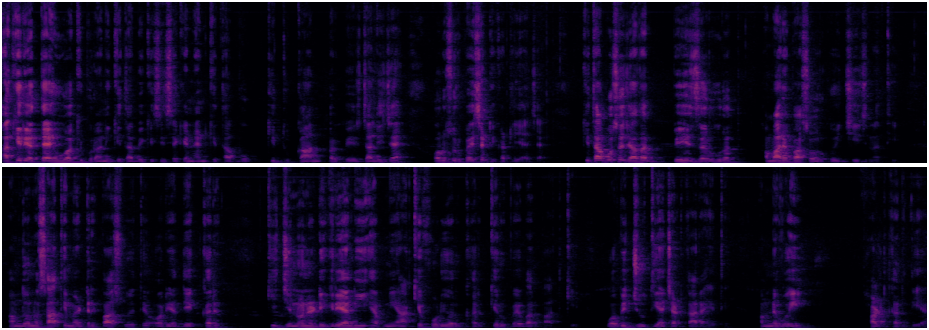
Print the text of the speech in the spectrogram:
आखिर यह तय हुआ कि पुरानी किताबें किसी सेकेंड हैंड किताबों की दुकान पर बेच डाली जाए और उस रुपए से टिकट लिया जाए। किताबों से ज़्यादा बेजरूरत हमारे पास और कोई चीज़ न थी। हम दोनों साथ ही मैट्रिक पास हुए थे और यह देखकर कि जिन्होंने डिग्रियाँ ली हैं, अपनी आँखें फोड़ी और घर के रुपए बर्बाद किए। वह भी जूतियाँ चटका रहे थे। हमने वही हल्ट कर दिया।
